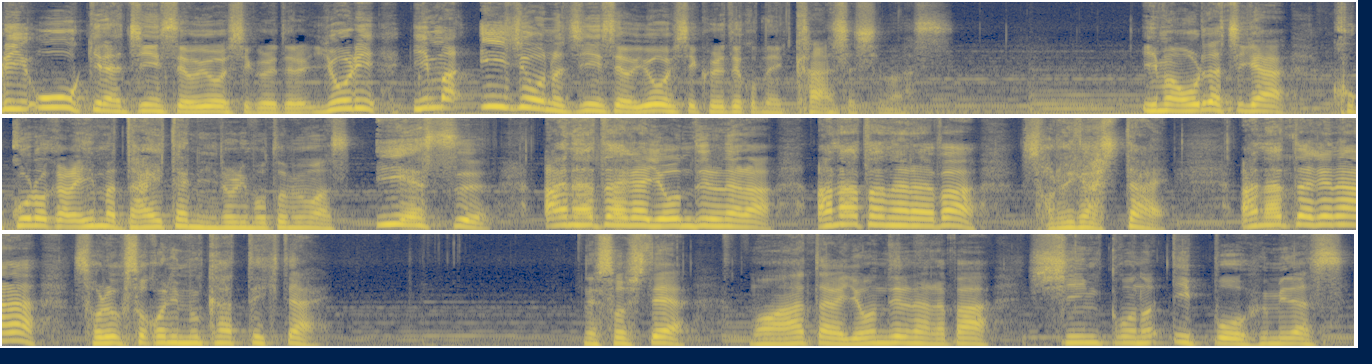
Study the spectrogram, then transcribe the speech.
り大きな人生を用意してくれてる。より今以上の人生を用意してくれてることに感謝します。今俺たちが心から今大胆に祈り求めます。イエスあなたが呼んでるならあなたならばそれがしたい。あなたがならそれをそこに向かっていきたい。でそしてもうあなたが呼んでるならば信仰の一歩を踏み出す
